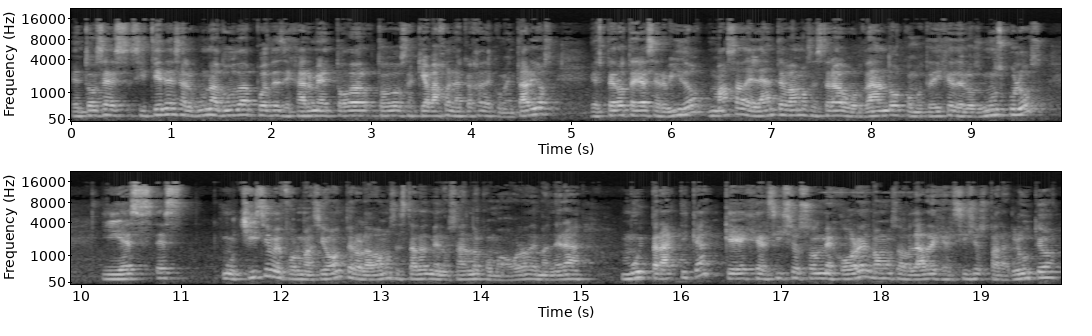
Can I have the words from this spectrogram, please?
Entonces, si tienes alguna duda, puedes dejarme todos aquí abajo en la caja de comentarios. Espero te haya servido. Más adelante vamos a estar abordando, como te dije, de los músculos. Y es, es muchísima información, pero la vamos a estar desmenuzando como ahora de manera muy práctica. ¿Qué ejercicios son mejores? Vamos a hablar de ejercicios para glúteo.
